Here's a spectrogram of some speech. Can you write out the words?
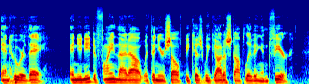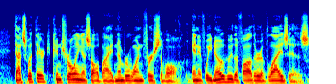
and who are they, and you need to find that out within yourself because we got to stop living in fear. That's what they're controlling us all by. Number one, first of all, and if we know who the father of lies is,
